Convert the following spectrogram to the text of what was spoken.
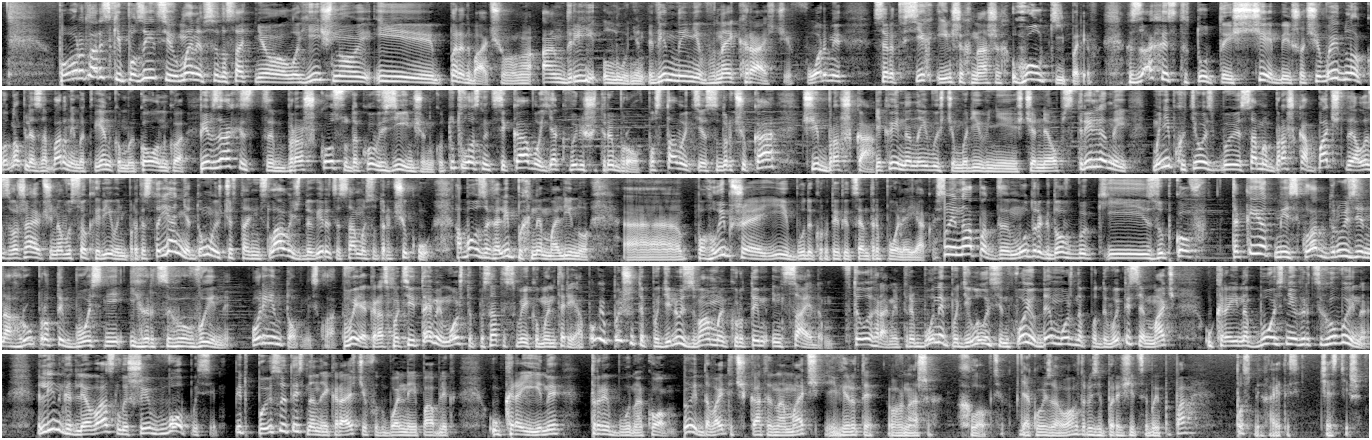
По воротарській позиції у мене все достатньо логічно і передбачувано. Андрій Лунін. Він нині в найкращій формі серед всіх інших наших голкіперів. Захист тут ще більш очевидно: Конопля, Забарний, Матвієнко, Миколенко. Півзахист Брашко, Судаков, Зінченко. Тут, власне, цікаво, як вирішить Ребров. Поставить Сидорчука чи Брашка, який на найвищому рівні ще не обстріляний. Мені б хотілося б саме Брашка бачити, але зважаючи на високий рівень протистояння, думаю, що Станіславич довіриться саме Сотарчуку. Або взагалі пихне маліну е- поглибше і буде крутити центр поля якось. Ну і напад Мудрик, Довбик і Зубков. Такий от мій склад, друзі, на гру проти Боснії і Герцеговини. Орієнтовний склад. Ви якраз по цій темі можете писати свої коментарі. А поки пишете, поділюсь з вами крутим інсайдом. В телеграмі трибуни поділились інфою, де можна подивитися матч Україна-Боснія Герцеговина. Лінк для вас лишив в описі. Підписуйтесь на найкращий футбольний паблік України Трибуна.ком. Ну і давайте чекати на матч і вірити в наших хлопців. Дякую за увагу, друзі. Бережіть себе і папа. Посміхайтесь частіше.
